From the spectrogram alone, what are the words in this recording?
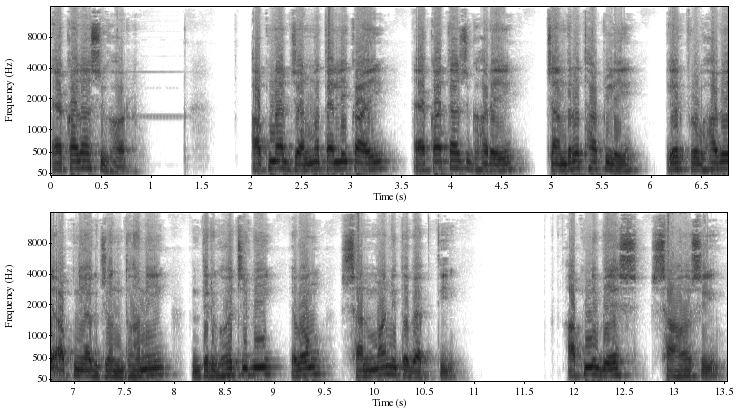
একাদশ ঘর। আপনার জন্মতালিকায় একাদশ ঘরে চন্দ্র থাকলে এর প্রভাবে আপনি একজন ধনী, দীর্ঘজীবী এবং সম্মানিত ব্যক্তি। আপনি বেশ সাহসী।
